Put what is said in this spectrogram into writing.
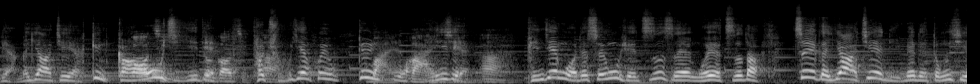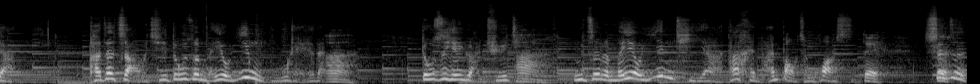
两个亚界啊更高级一点，更高级它出现会更晚一点啊。凭借我的生物学知识，我也知道这个亚界里面的东西啊，它在早期都是没有硬骨骼的啊。都是些软躯体，你真的没有硬体呀，它很难保存化石。对，甚至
